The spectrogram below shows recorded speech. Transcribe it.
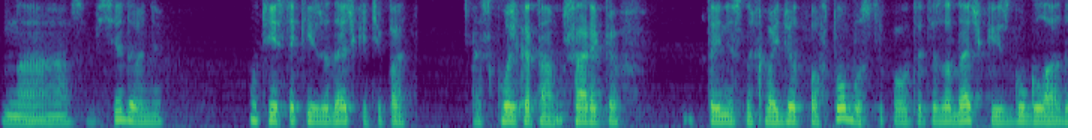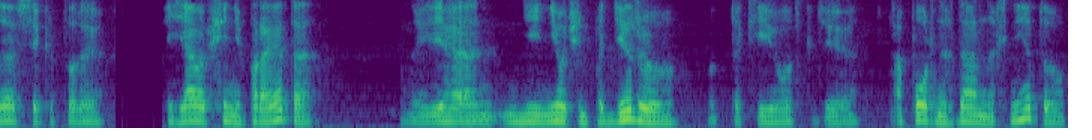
на собеседование. Вот есть такие задачки, типа, сколько там шариков теннисных войдет в автобус, типа вот эти задачки из Гугла, да, все, которые... Я вообще не про это, я не, не очень поддерживаю вот такие вот, где опорных данных нету,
